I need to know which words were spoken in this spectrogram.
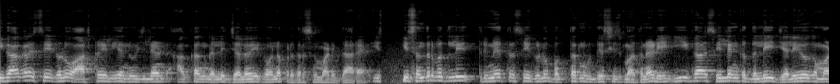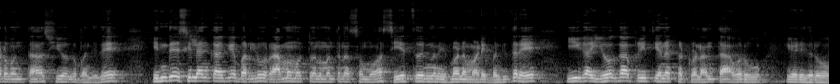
ಈಗಾಗಲೇ ಶ್ರೀಗಳು ಆಸ್ಟ್ರೇಲಿಯಾ, ನ್ಯೂಜಿಲೆಂಡ್, ಹಾಂಕಾಂಗ್ನಲ್ಲಿ ಜಲಯೋಗವನ್ನು ಪ್ರದರ್ಶನ ಮಾಡಿದ್ದಾರೆ. ಈ ಸಂದರ್ಭದಲ್ಲಿ ತ್ರಿನೇತ್ರ ಶ್ರೀಗಳು ಭಕ್ತರನ್ನು ಉದ್ದೇಶಿಸಿ ಮಾತನಾಡಿ, ಈಗ ಶ್ರೀಲಂಕಾದಲ್ಲಿ ಜಲಯೋಗ ಮಾಡುವಂತಹ ಸುಯೋಗ ಬಂದಿದೆ. ಹಿಂದೆ ಶ್ರೀಲಂಕಾಗೆ ಬರಲು ರಾಮ ಮತ್ತು ಹನುಮಂತನ ಸಮೂಹ ಸೇತುವೆಯನ್ನು ನಿರ್ಮಾಣ ಮಾಡಿ ಬಂದಿದ್ದರೆ, ಈಗ ಯೋಗ ಪ್ರೀತಿಯನ್ನು ಕಟ್ಟೋಣ ಅಂತ ಅವರು ಹೇಳಿದರು.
